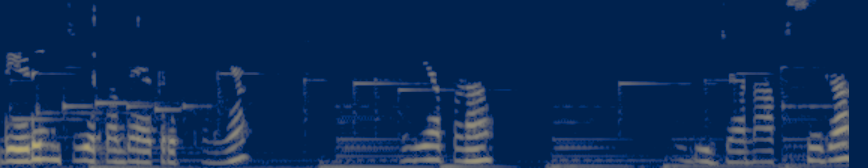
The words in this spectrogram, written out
1.5 ਇੰਚ ਦੀ ਆਪਾਂ ਬੈਕ ਰੱਖਣੀ ਆ। ਇਹ ਆਪਣਾ ਦੂਜਾ ਨਾਪ ਸੀਗਾ।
